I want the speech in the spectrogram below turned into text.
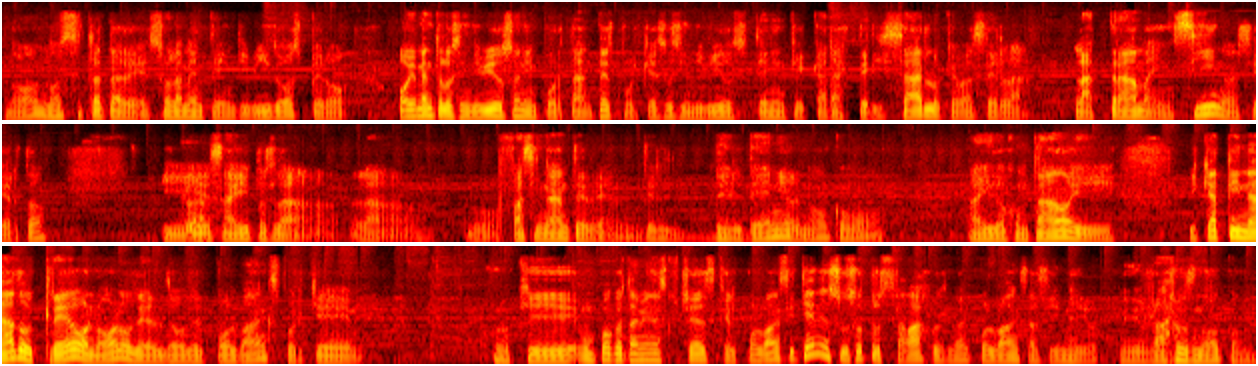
¿no? No se trata de solamente individuos, pero obviamente los individuos son importantes porque esos individuos tienen que caracterizar lo que va a ser la, la trama en sí, ¿no es cierto? Y es ahí pues la, la lo fascinante del, del, del, Daniel, ¿no? Como ha ido juntando y, y ha atinado, creo, ¿no? Lo del, lo del Paul Banks, porque lo que un poco también escuché es que el Paul Banks, y tiene sus otros trabajos, ¿no? El Paul Banks así medio, medio raros, ¿no? Con,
